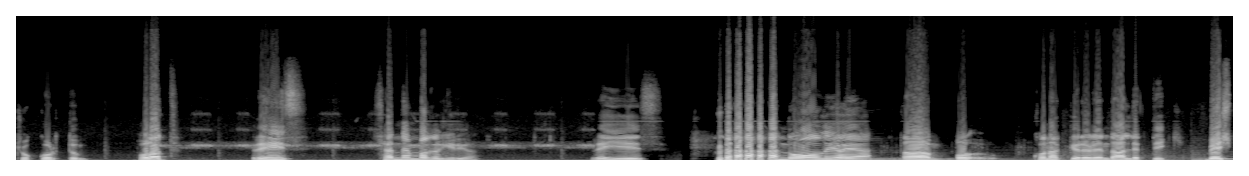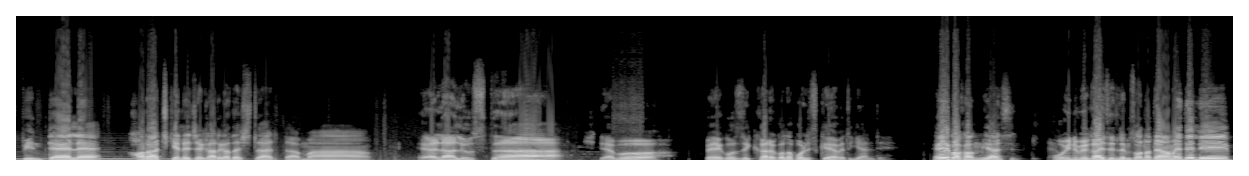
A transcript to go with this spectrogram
çok korktum. Polat. Reis. Senden baga giriyor. Reis. ne oluyor ya? Tamam. po- konak görevlerini de hallettik. 5000 TL haraç gelecek arkadaşlar. Tamam. Helal usta. İşte bu. Beykoz'daki karakola polis kıyafeti geldi. Hey bakalım gelsin. Oyunu bir kaydedelim sonra devam edelim.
